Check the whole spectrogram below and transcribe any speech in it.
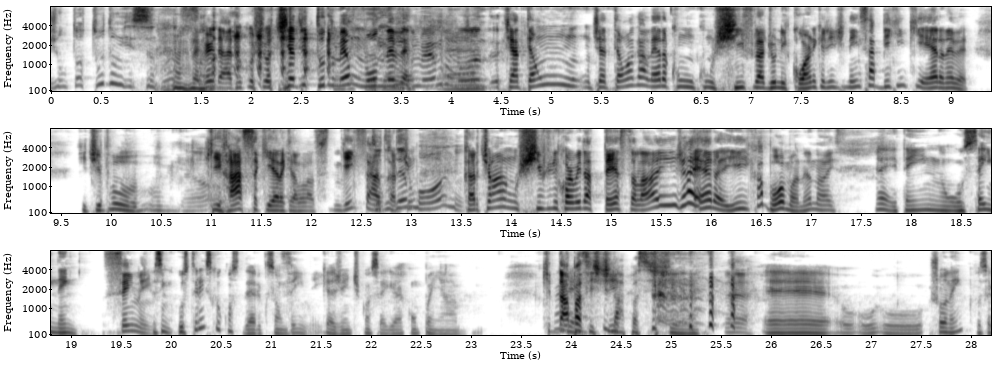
juntou tudo isso. É verdade, o Kushou tinha de tudo no mesmo mundo, né, velho? No mesmo mundo. Tinha até, um, tinha até uma galera com, com chifre lá de unicórnio que a gente nem sabia quem que era, né, velho? Que tipo, Não, que raça que era aquela lá. Ninguém sabe. O tudo cara, tinha, um- demônio. o cara tinha um chifre de unicórnio no meio da testa lá e já era. E acabou, mano. É nóis. É, e tem o Seinen. Sem nem. Assim, os três que eu considero que são. Sem nem. Que a gente consegue acompanhar. Que dá É, pra que assistir. Dá pra assistir, né? É. É, o, o, Shonen, que você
